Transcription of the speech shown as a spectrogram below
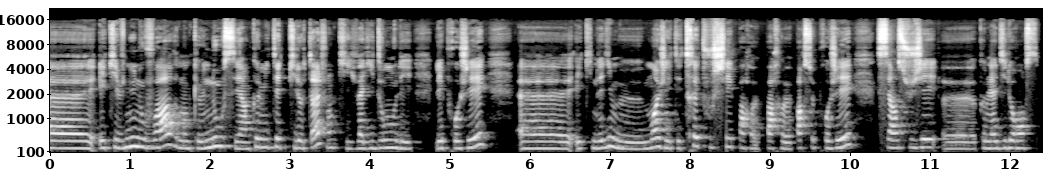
Euh, et qui est venu nous voir. Donc euh, nous, c'est un comité de pilotage hein, qui validons les, les projets euh, et qui nous a dit, moi j'ai été très touchée par, par, par ce projet. C'est un sujet, comme l'a dit Laurence,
